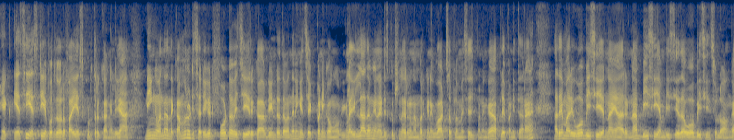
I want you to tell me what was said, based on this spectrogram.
எக் எஸ்சி எஸ்டியை பொறுத்தவரை ஃபைவ் இயர்ஸ் கொடுத்துருக்காங்க இல்லையா? நீங்கள் வந்து அந்த கம்யூனிட்டி சர்டிஃபிகேட் ஃபோட்டோ வச்சு இருக்கா அப்படின்றத வந்து நீங்கள் செக் பண்ணிக்கோங்க ஓகேங்களா இல்லாதவங்க என்ன டிஸ்கிரிப்ஷனில் இருக்க நம்பருக்கு எனக்கு வாட்ஸ்அப்பில் மெசேஜ் பண்ணுங்கள் அப்ளை பண்ணி தரேன். அதே மாதிரி ஓபிசினா யாருன்னா பிசி எம்பிசி தான் ஓபிசின்னு சொல்லுவாங்க.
